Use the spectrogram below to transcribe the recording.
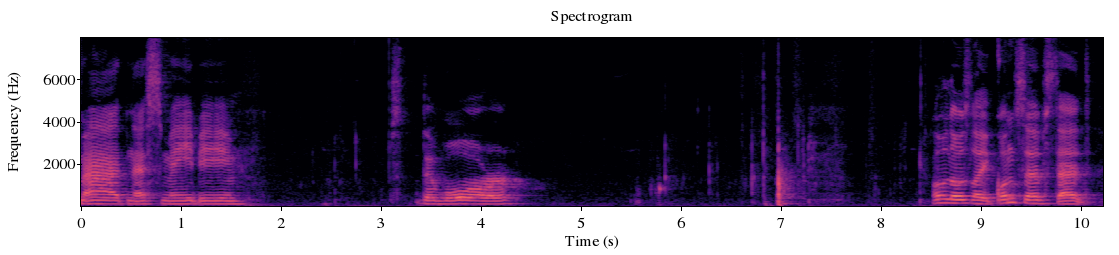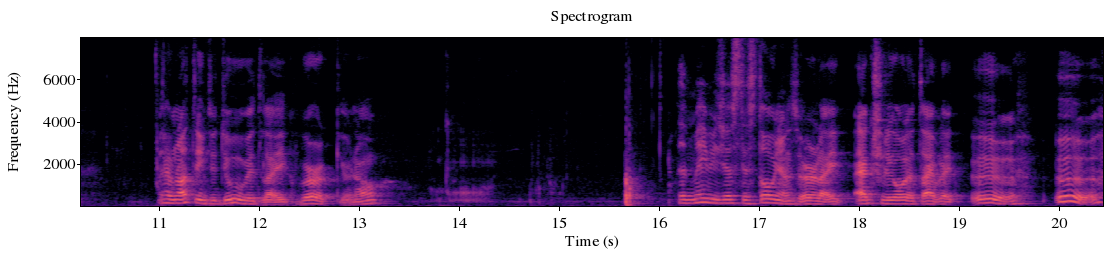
madness maybe the war all those like concepts that have nothing to do with like work you know? Then maybe just estonians were like actually all the time like ugh ugh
